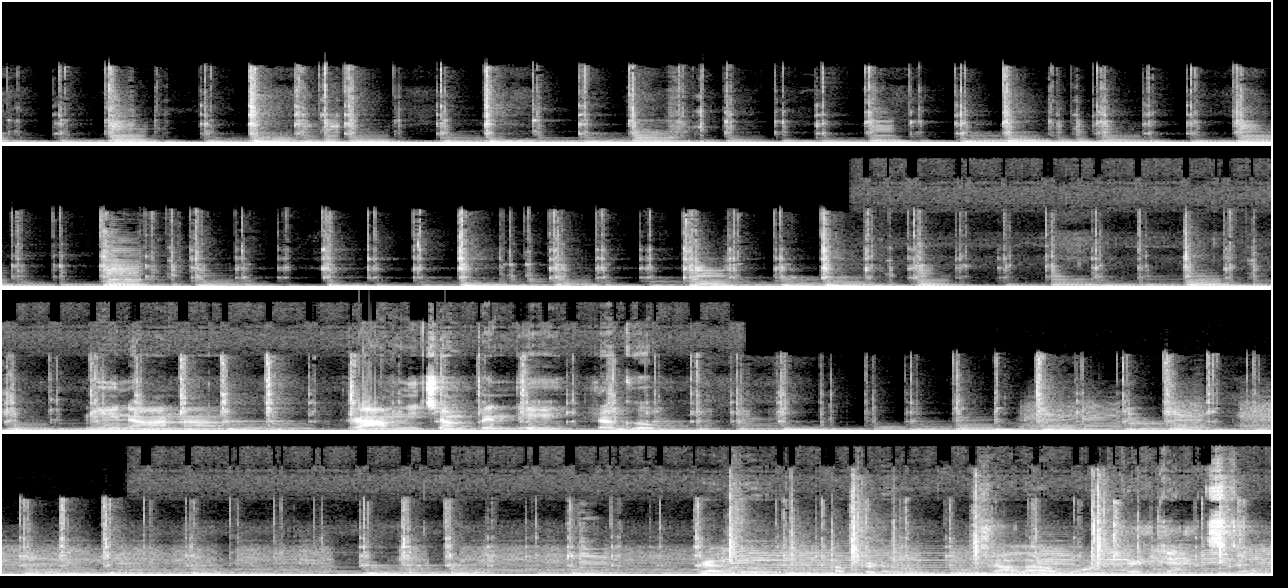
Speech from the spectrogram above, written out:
మీ నాన్న రామ్ని చంపింది రఘు. రఘు అప్పుడు చాలా వాంటెడ్ గ్యాంగ్స్టర్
